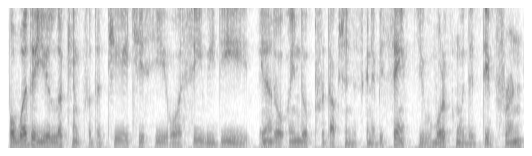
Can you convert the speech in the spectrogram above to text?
but whether you're looking for the THC or CBD, Yeah. indoor indoor production is going to be same. You're working with the different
